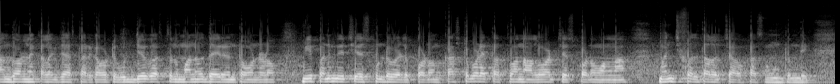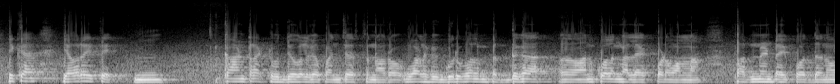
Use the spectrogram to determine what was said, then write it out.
ఆందోళన కలగజేస్తాడు కాబట్టి ఉద్యోగస్తులు మనోధైర్యంతో ఉండడం మీ పని మీరు చేసుకుంటూ వెళ్ళిపోవడం కష్టపడే తత్వాన్ని అలవాటు చేసుకోవడం వలన మంచి ఫలితాలు వచ్చే అవకాశం ఉంటుంది. ఇక ఎవరైతే కాంట్రాక్ట్ ఉద్యోగులుగా పనిచేస్తున్నారో వాళ్ళకి గురుబలం పెద్దగా అనుకూలంగా లేకపోవడం వలన పర్మనెంట్ అయిపోద్దనో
